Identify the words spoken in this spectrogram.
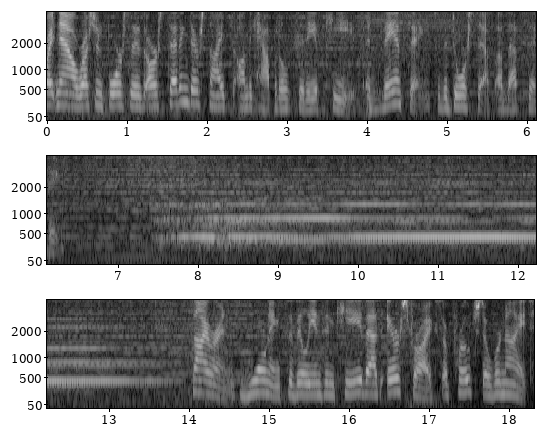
Right now, Russian forces are setting their sights on the capital city of Kyiv, advancing to the doorstep of that city. Sirens warning civilians in Kyiv as airstrikes approached overnight.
